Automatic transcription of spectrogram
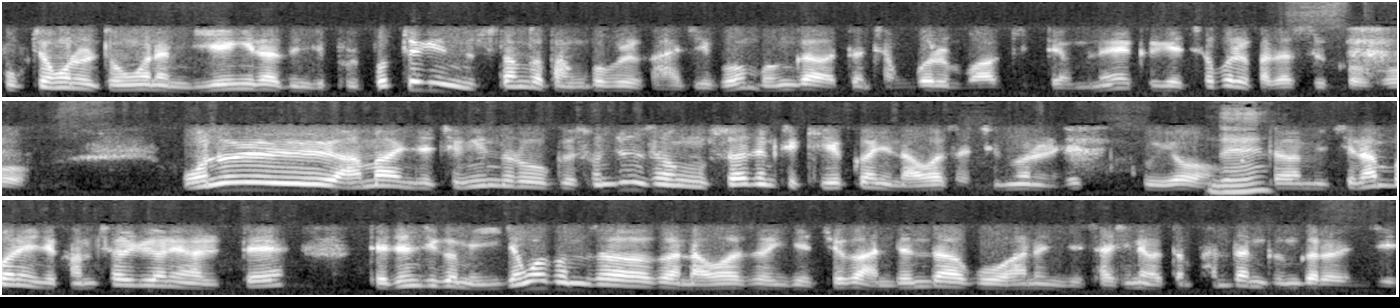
국정원을 동원한 미행이라든지 불법적인 수단과 방법을 가지고 뭔가 어떤 정보를 모았기 때문에 그게 처벌을 받았을 거고 오늘 아마 이제 증인으로 그 손준성 수사정책 기획관이 나와서 증언을 했고요. 네. 그다음에 지난번에 이제 감찰위원회 할 때 대전지검의 이정화 검사가 나와서 이게 죄가 안 된다고 하는 이제 자신의 어떤 판단 근거라든지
